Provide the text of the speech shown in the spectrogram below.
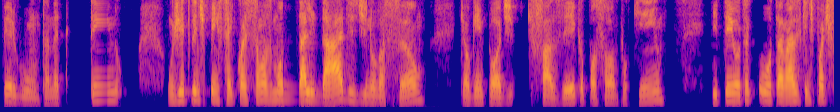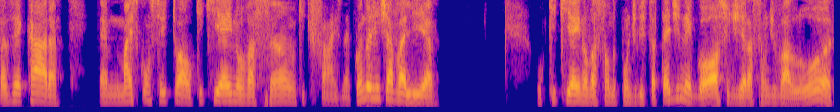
pergunta, né? Tem um jeito de a gente pensar em quais são as modalidades de inovação que alguém pode fazer, que eu posso falar um pouquinho. E tem outra, outra análise que a gente pode fazer, cara, é mais conceitual. O que, que é inovação, o que, que faz. Né? Quando a gente avalia o que, que é inovação do ponto de vista até de negócio, de geração de valor,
